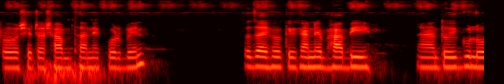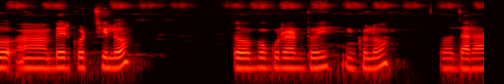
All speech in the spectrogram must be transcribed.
তো সেটা সাবধানে করবেন। তো যাই হোক, এখানে ভাবি দইগুলো বের করছিল। তো বগুড়ার দই এগুলো। তো যারা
